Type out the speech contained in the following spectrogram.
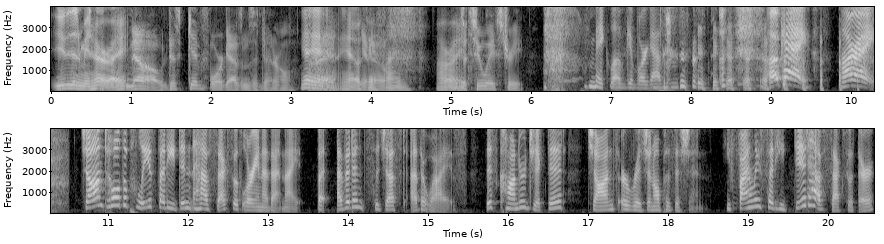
you didn't mean her, right? no, just give orgasms in general. Yeah, yeah, right? yeah, yeah. You Okay, know, fine. All right. It's a two way street. Make love, give orgasms. okay. All right. John told the police that he didn't have sex with Lorena that night, but evidence suggests otherwise. This contradicted John's original position. He finally said he did have sex with her,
